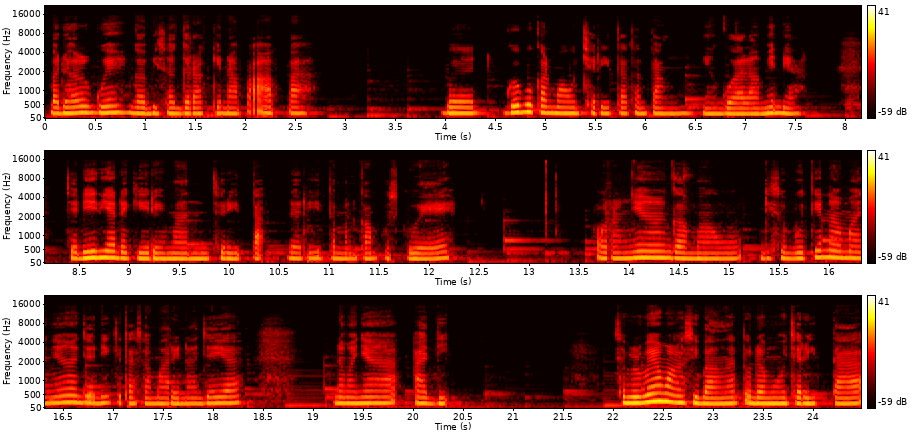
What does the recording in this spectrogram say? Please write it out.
Padahal gue gak bisa gerakin apa-apa. But gue bukan mau cerita tentang yang gue alamin ya. Jadi ini ada kiriman cerita dari teman kampus gue. Orangnya gak mau disebutin namanya, jadi kita samarin aja ya. Namanya Adi. Sebelumnya makasih banget udah mau cerita.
